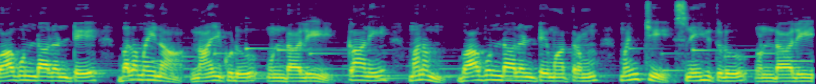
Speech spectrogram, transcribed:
బాగుండాలంటే బలమైన నాయకుడు ఉండాలి. కానీ మనం బాగుండాలంటే మాత్రం మంచి స్నేహితులు ఉండాలి.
